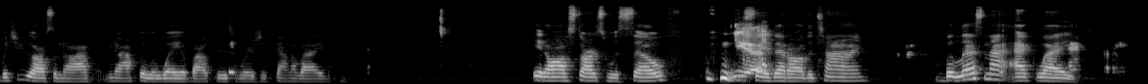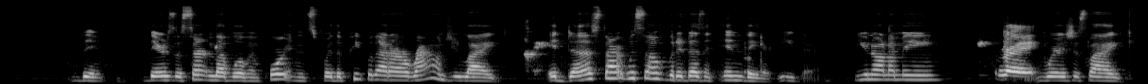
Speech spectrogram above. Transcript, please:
but you also know, I, you know, I feel a way about this where it's just kind of like, it all starts with self. we Yeah. say that all the time, but let's not act like the there's a certain level of importance for the people that are around you. Like it does start with self, but it doesn't end there either. You know what I mean? Right. Where it's just like,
